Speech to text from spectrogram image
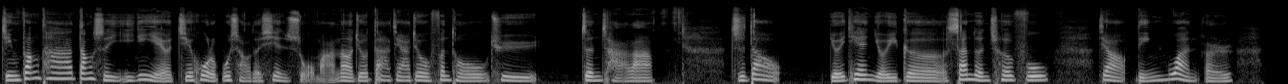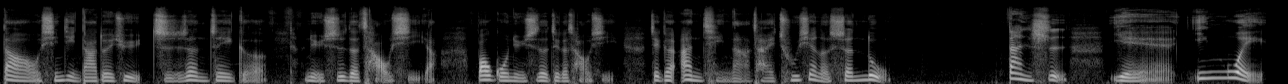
警方他当时一定也接获了不少的线索嘛，那就大家就分头去侦查啦。直到有一天，有一个三轮车夫叫林万儿到刑警大队去指认这个女尸的草席啊，包裹女尸的这个草席，这个案情啊才出现了生路。但是，也因为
